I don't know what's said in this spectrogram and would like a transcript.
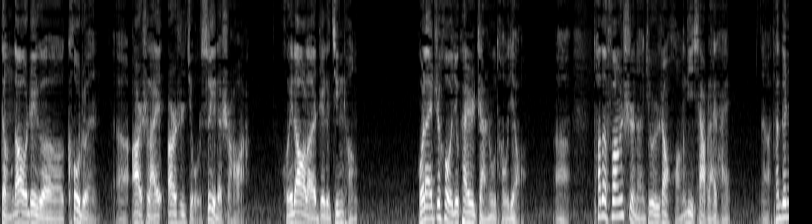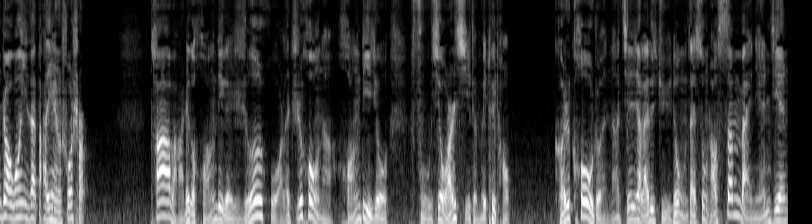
等到这个寇准呃二十来二十九岁的时候啊，回到了这个京城，回来之后就开始崭露头角啊。他的方式呢，就是让皇帝下不来台啊。他跟赵光义在大殿上说事儿，他把这个皇帝给惹火了之后呢，皇帝就拂袖而起，准备退朝。可是寇准呢，接下来的举动在宋朝三百年间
